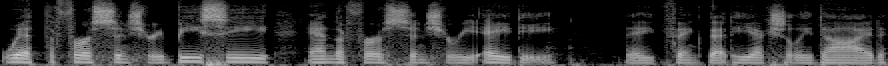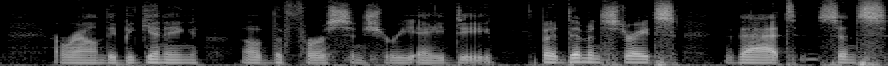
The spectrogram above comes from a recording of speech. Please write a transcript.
with the first century BC and the first century AD. They think that he actually died around the beginning of the first century AD. But it demonstrates that since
